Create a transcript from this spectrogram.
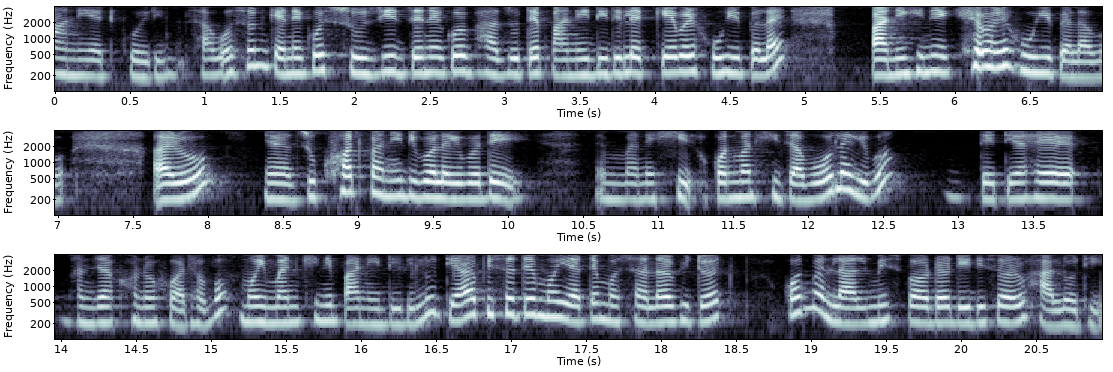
পানী এড কৰি দিম। চাবচোন কেনেকৈ চুজিত যেনেকৈ ভাজোঁতে পানী দি দিলে একেবাৰে শুহি পেলাই পানীখিনি একেবাৰে শুহি পেলাব। আৰু জোখত পানী দিব লাগিব দেই। মানে সি অকণমান সিজাবও লাগিব। তেতিয়াহে আঞ্জাখনৰ সোৱাদ হ'ব। মই ইমানখিনি পানী দি দিলোঁ। দিয়াৰ পিছতে মই ইয়াতে মছলাৰ ভিতৰত অকণমান লাল মিৰ্চ পাউডাৰ দি দিছোঁ আৰু হালধি।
